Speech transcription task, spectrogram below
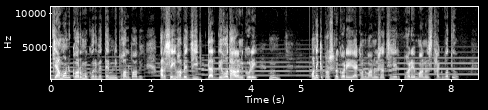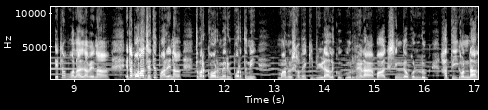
যেমন কর্ম করবে, তেমনি ফল পাবে। আর সেইভাবে জীব তার দেহ ধারণ করে, হুম, অনেকে প্রশ্ন করে, এখন মানুষ আছি, এর পরে মানুষ থাকব তো? এটা বলা যাবে না। এটা বলা যেতে পারে না। তোমার কর্মের উপর তুমি মানুষ হবে কি বিড়াল, কুকুর, ভেড়া, বাঘ, সিংহ, ভল্লুক, হাতি, গন্ডার?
